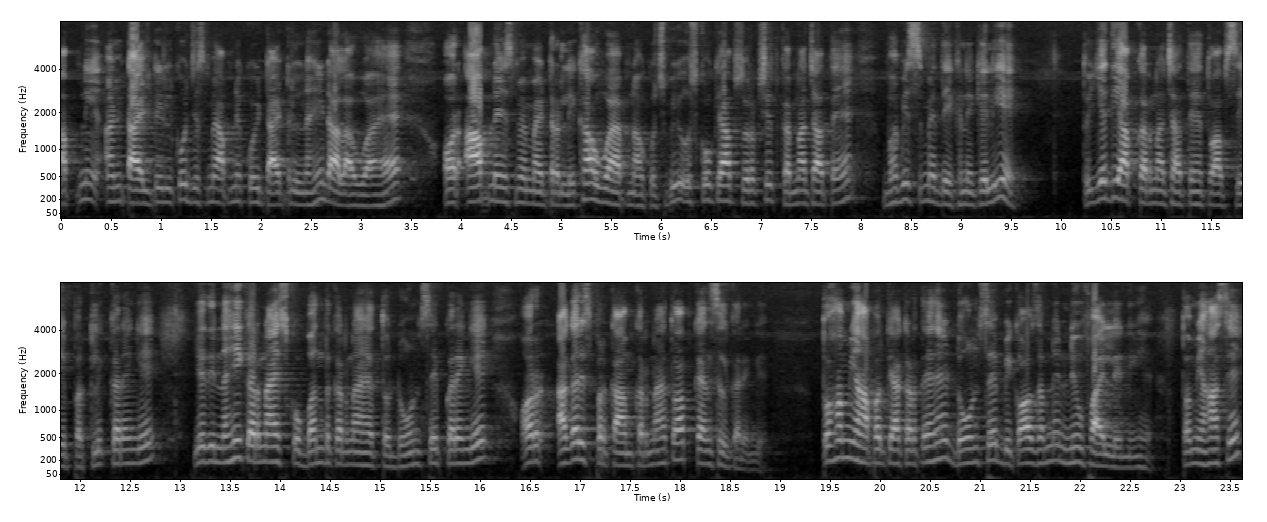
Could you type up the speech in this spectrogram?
अपनी अनटाइटल्ड को, जिसमें आपने कोई टाइटल नहीं डाला हुआ है, और आपने इसमें मैटर लिखा हुआ है अपना कुछ भी, उसको क्या आप सुरक्षित करना चाहते हैं भविष्य में देखने के लिए? तो यदि आप करना चाहते हैं तो आप सेव पर क्लिक करेंगे। यदि नहीं करना है, इसको बंद करना है तो डोंट सेव करेंगे। और अगर इस पर काम करना है तो आप कैंसिल करेंगे। तो हम यहाँ पर क्या करते हैं? डोंट सेव बिकॉज़ हमने न्यू फ़ाइल लेनी है। तो हम यहाँ से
